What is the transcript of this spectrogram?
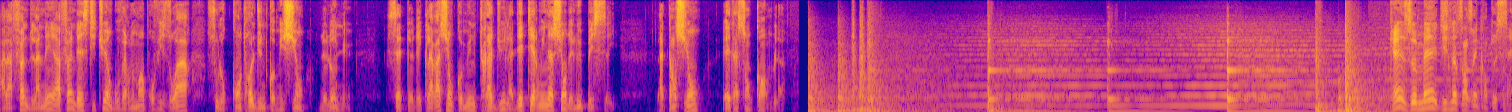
à la fin de l'année afin d'instituer un gouvernement provisoire sous le contrôle d'une commission de l'ONU. Cette déclaration commune traduit la détermination de l'UPC. La tension est à son comble. 15 mai 1955.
